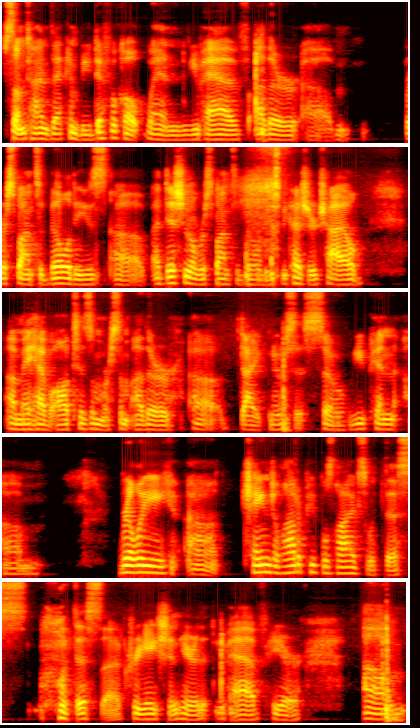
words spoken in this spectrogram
sometimes that can be difficult when you have other um, responsibilities, uh, additional responsibilities, because your child uh, may have autism or some other uh, diagnosis. So you can um, really uh, change a lot of people's lives with this with this uh, creation here that you have here. Um,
